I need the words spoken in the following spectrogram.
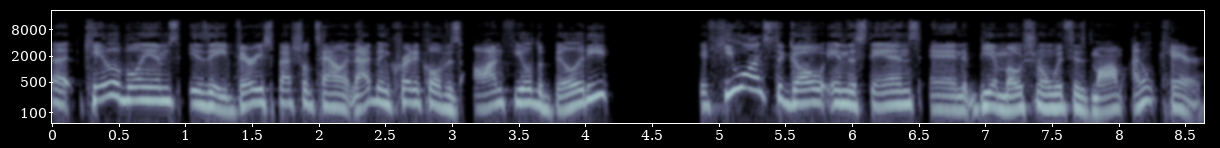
Uh, Caleb Williams is a very special talent, and I've been critical of his on field ability if he wants to go in the stands and be emotional with his mom, I don't care.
